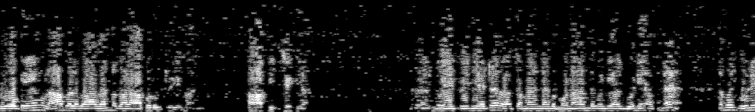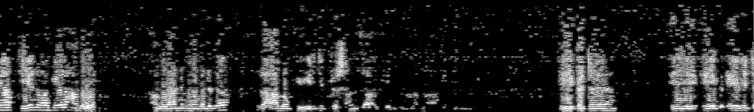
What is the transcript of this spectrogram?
ලෝකයෙන් ලාභ ලබා ගන්න බලාපොරොත්තු වෙනවා. ආපිච්ච කියන්නේ. නොයෙක් විදිහට තමන්නක මොනාන්දම කියලා ගුණයක් නැහැ. තමයි ගුණයක් තියෙනවා කියලා අඟවනවා. අඟවන්නේ මොකටද? ලාභ කීර්ති ප්‍රශංසා කියනවා. ඒකට ඒ ඒ ඒකට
